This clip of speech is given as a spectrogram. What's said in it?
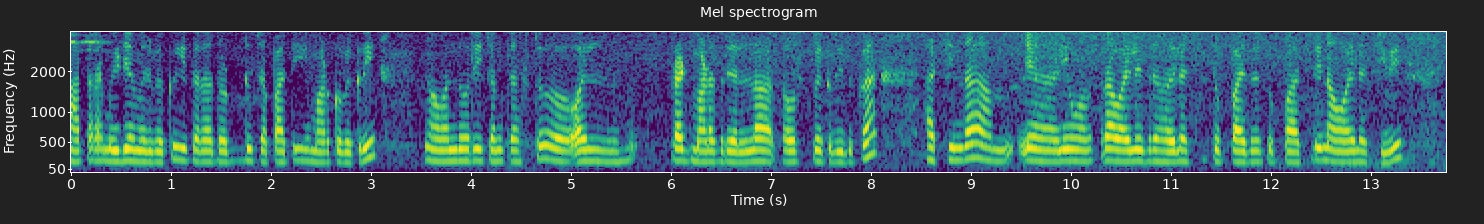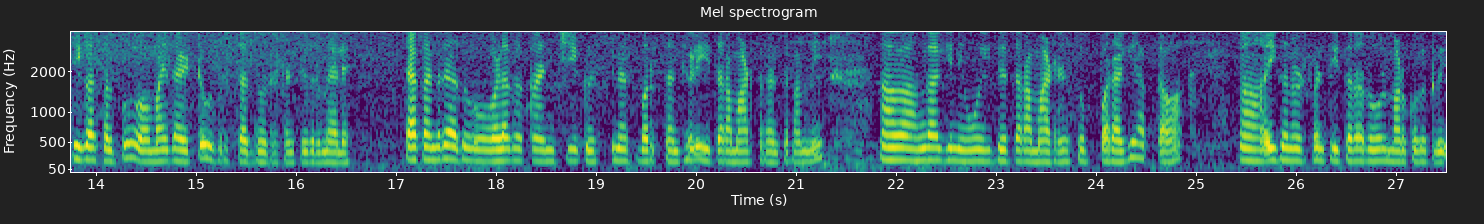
ಆ ಥರ ಮೀಡಿಯಮ್ ಇರಬೇಕು. ಈ ಥರ ದೊಡ್ಡ ಚಪಾತಿ ಮಾಡ್ಕೋಬೇಕ್ರಿ. ಒಂದೂವರೆ ಚಮಚ ಅಷ್ಟು ಆಯಿಲ್ ಸ್ಪ್ರೆಡ್ ಮಾಡಿದ್ರಿ ಎಲ್ಲ ಸವರ್ಸ್ಬೇಕ್ರಿ ಇದಕ್ಕೆ. ಹಚ್ಚಿಂದ ನೀವು ಹತ್ರ ಆಯಿಲ್ ಇದ್ರೆ ಆಯಿಲ್ ಹಚ್ಚಿ, ತುಪ್ಪ ಇದ್ರೆ ತುಪ್ಪ ಹಚ್ಚಿರಿ ನಾವು ಆಯಿಲ್ ಹಚ್ಚೀವಿ. ಈಗ ಸ್ವಲ್ಪ ಮೈದಾ ಹಿಟ್ಟು ಉದುರಿಸೋದು ನೋಡಿರಿ ಫ್ರೆಂಡ್ಸ್ ಇದ್ರ ಮೇಲೆ. ಯಾಕಂದರೆ ಅದು ಒಳಗೆ ಕ್ರಂಚಿ ಕ್ರಿಸ್ಪಿನೆಸ್ ಬರುತ್ತೆ ಹೇಳಿ ಈ ಥರ ಮಾಡ್ತಾರಂತೆ ಮಮ್ಮಿ. ಹಾಗಾಗಿ ನೀವು ಇದೇ ಥರ ಮಾಡಿರಿ ಸೂಪರಾಗಿ ಆಗ್ತಾವೆ. ಈಗ ನೋಡಿ ಫ್ರೆಂಡ್ಸ್ ಈ ಥರ ರೋಲ್ ಮಾಡ್ಕೋಬೇಕ್ರಿ.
